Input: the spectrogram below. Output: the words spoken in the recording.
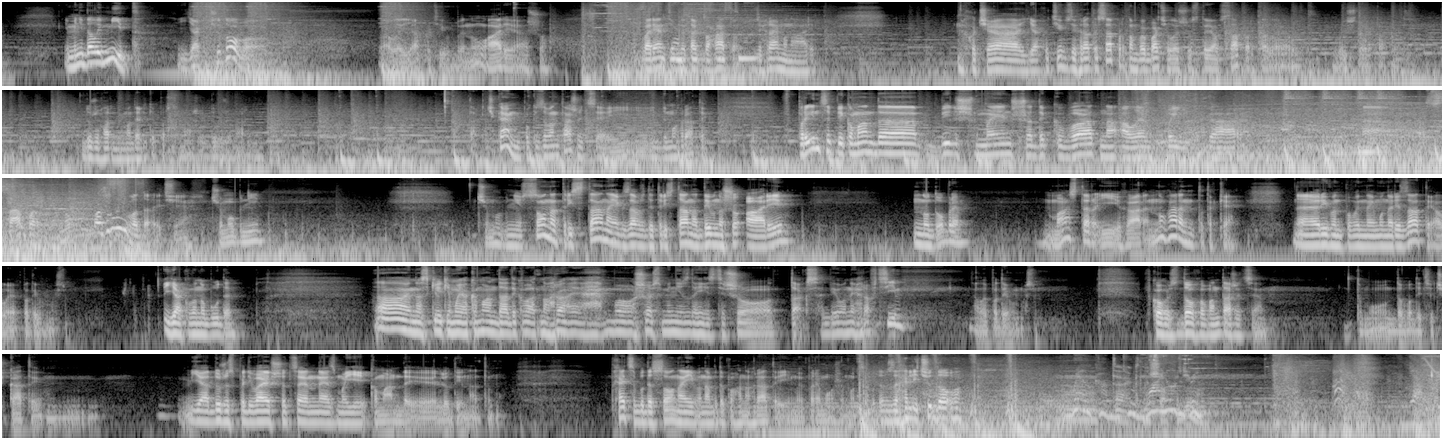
І мені дали мід. Як чудово. Але я хотів би, ну, Арі, а що? Варіантів не так багато. Зіграємо на Арі. Хоча я хотів зіграти саппортом, ви бачили, що стояв саппорт, але от вийшло отак от. Дуже гарні модельки персонажей, дуже гарні. Так, чекаємо, поки завантажиться, і йдемо грати. В принципі, команда більш-менш адекватна, але Вейгар. Саппорт. Ну, можливо, до речі. Чому б ні? Чому б ні? Сона, Трістана, як завжди, Трістана. Дивно, що Арі. Ну, добре. Мастер і Гарен. Ну, Гарен то таке. Е, Рівен повинна йому нарізати, але подивимось. Як воно буде. Ай, наскільки моя команда адекватно грає, бо щось мені здається, що так собі вони гравці. Але подивимось. В когось довго вантажиться, тому доводиться чекати. Я дуже сподіваюся, що це не з моєї команди людина. Тому. Хай це буде Сона, і вона буде погано грати, і ми переможемо. Це буде взагалі чудово. Так, ну що, ходімо.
